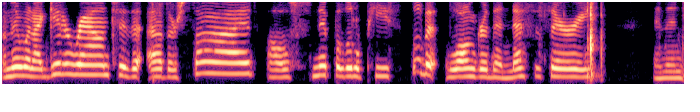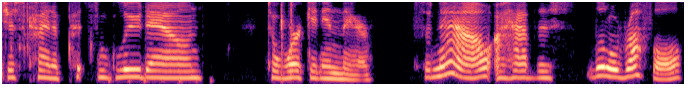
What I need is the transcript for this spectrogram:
And then when I get around to the other side, I'll snip a little piece, a little bit longer than necessary, and then just kind of put some glue down to work it in there. So now I have this little ruffle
